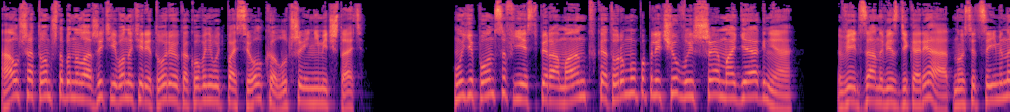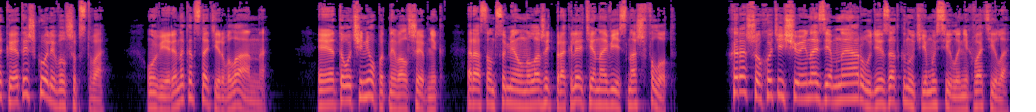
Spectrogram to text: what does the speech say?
А уж о том, чтобы наложить его на территорию какого-нибудь поселка, лучше и не мечтать. У японцев есть пиромант, которому по плечу высшая магия огня. Ведь занавес дикаря относится именно к этой школе волшебства, уверенно констатировала Анна. И это очень опытный волшебник, раз он сумел наложить проклятие на весь наш флот. Хорошо, хоть еще и наземное орудие заткнуть ему силы не хватило.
